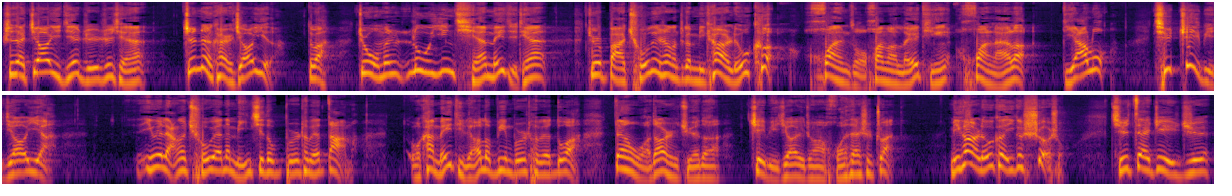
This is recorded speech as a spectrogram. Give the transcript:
是在交易截止日之前真正开始交易的，对吧？就是我们录音前没几天，就是把球队上的这个米开尔·刘克换走，换到雷霆，换来了迪亚洛。其实这笔交易啊，因为两个球员的名气都不是特别大嘛，我看媒体聊的并不是特别多啊。但我倒是觉得这笔交易中啊，活塞是赚的。米开尔·刘克一个射手，其实在这一支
